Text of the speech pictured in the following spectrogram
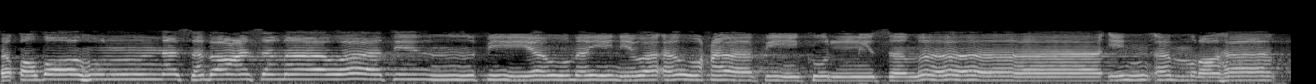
فقضاهن سبع سماوات في يومين وأوحى في كل سماء أمرها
